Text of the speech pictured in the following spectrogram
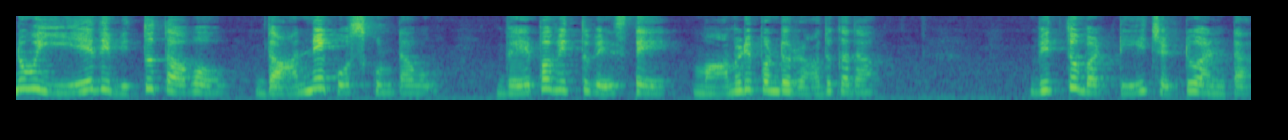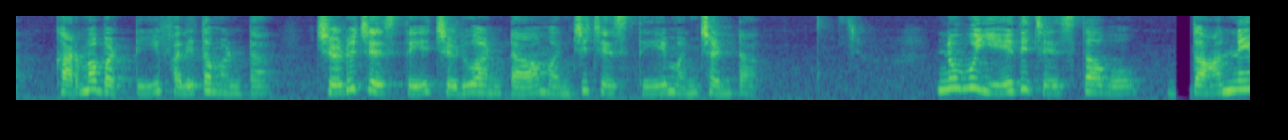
నువ్వు ఏది విత్తుతావో దాన్నే కోసుకుంటావు. వేప విత్తు వేస్తే మామిడి పండు రాదు కదా. విత్తు బట్టి చెట్టు అంట కర్మ బట్టి ఫలితమంట. చెడు చేస్తే చెడు అంట మంచి చేస్తే మంచంట. నువ్వు ఏది చేస్తావో దాన్నే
